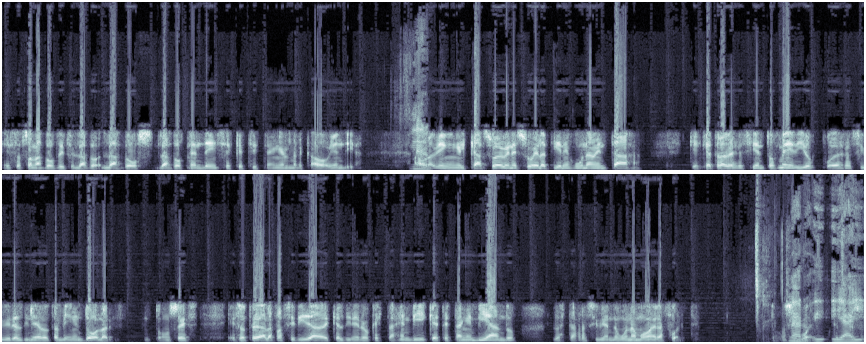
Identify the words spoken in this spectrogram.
Esas son las dos, las, dos, las dos tendencias que existen en el mercado hoy en día. Ahora bien, en el caso de Venezuela tienes una ventaja, que es que a través de cientos medios puedes recibir el dinero también en dólares. Entonces, eso te da la facilidad de que el dinero que estás envi que te están enviando lo estás recibiendo en una moneda fuerte. claro, y, hay,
